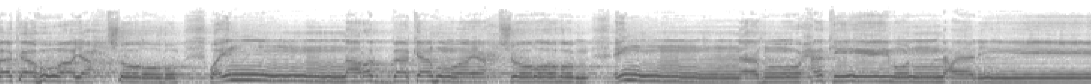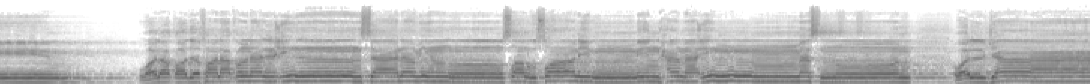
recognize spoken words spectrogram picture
ربك هو يحشرهم وإن ربك هو يحشرهم إنه حكيم عليم. ولقد خلقنا الإنسان من صلصال من حمأ مسنون والجان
